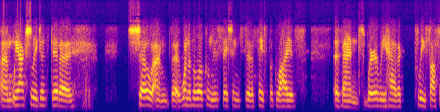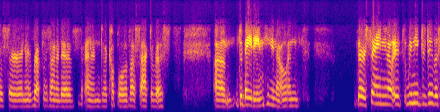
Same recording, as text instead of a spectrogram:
um, we actually just did a show. Um, the, one of the local news stations did a Facebook Live event where we had a police officer and a representative and a couple of us activists um, debating, you know, and they're saying, you know, it's we need to do this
